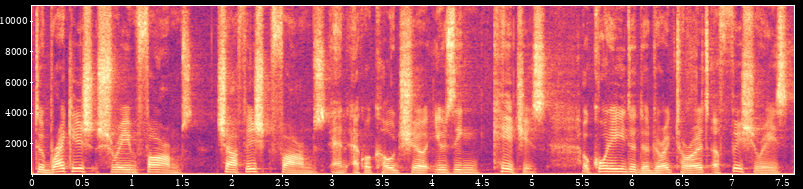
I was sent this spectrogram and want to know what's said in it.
to brackish shrimp farms, tra fish farms, and aquaculture using cages, according to the Directorate of Fisheries.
